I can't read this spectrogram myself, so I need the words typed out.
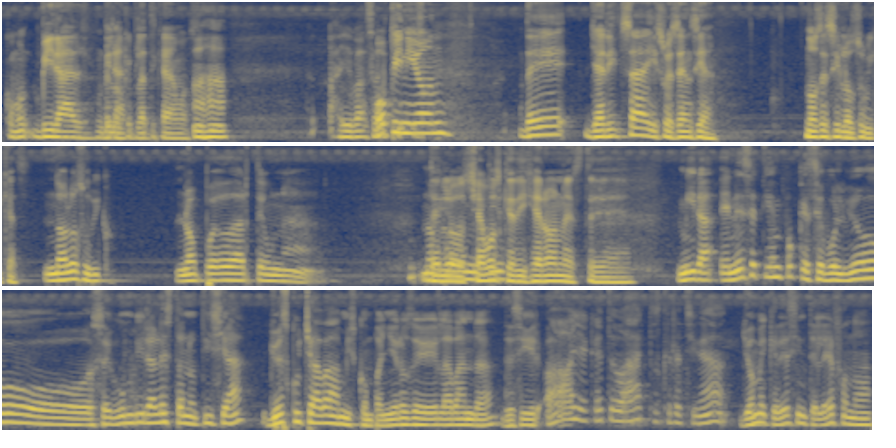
como viral de Viral. lo que platicábamos. Ajá. Ahí vas a Opinión de Yaritza y su esencia. No sé si los ubicas. No los ubico. No puedo darte una... no de los chavos que dijeron este Mira, en ese tiempo que se volvió, según viral esta noticia, yo escuchaba a mis compañeros de la banda decir, ay, ¿qué te vatos? Que la chingada. Yo me quedé sin teléfono,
